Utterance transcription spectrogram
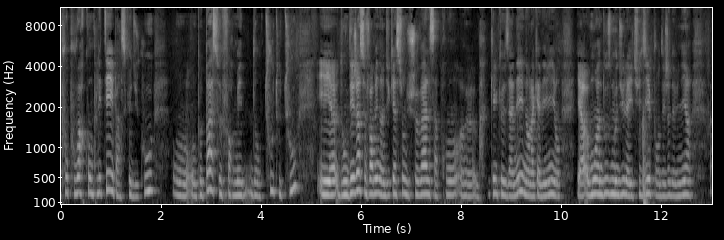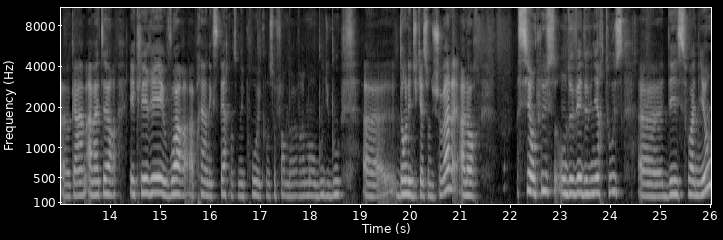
pour pouvoir compléter? Parce que du coup, on ne peut pas se former dans tout, tout, tout. Et donc déjà, se former dans l'éducation du cheval, ça prend bah, quelques années. Dans l'académie, il y a au moins 12 modules à étudier pour déjà devenir euh, quand même amateur, éclairé, voire après un expert quand on est pro et qu'on se forme vraiment au bout du bout euh, dans l'éducation du cheval. Alors, si en plus on devait devenir tous des soignants,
